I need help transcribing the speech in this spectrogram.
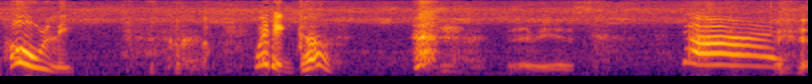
Holy! Where'd it go? There he is. Yay!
